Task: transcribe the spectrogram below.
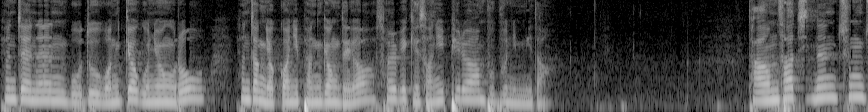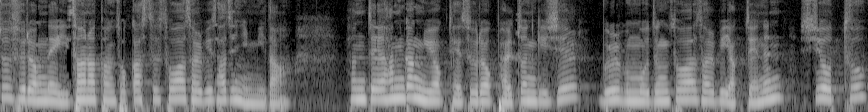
현재는 모두 원격 운영으로 현장 여건이 변경되어 설비 개선이 필요한 부분입니다. 다음 사진은 충주 수령 내 이산화탄소 가스 소화 설비 사진입니다. 현재 한강 유역 대수력 발전기실 물 분무 등 소화 설비 약재는 CO2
